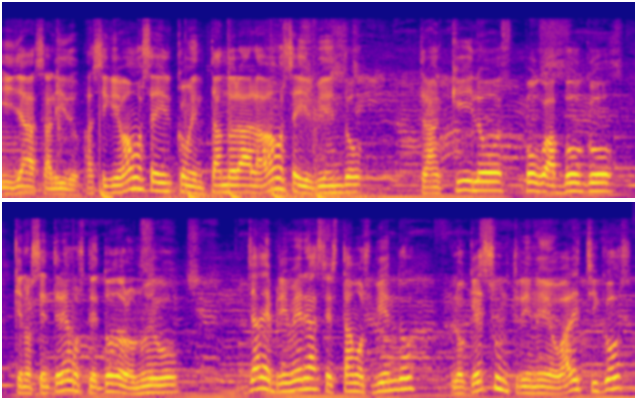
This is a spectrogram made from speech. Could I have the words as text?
y ya ha salido. Así que vamos a ir comentándola, la vamos a ir viendo tranquilos, poco a poco, que nos enteremos de todo lo nuevo. Ya de primeras estamos viendo lo que es un trineo, ¿vale chicos?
